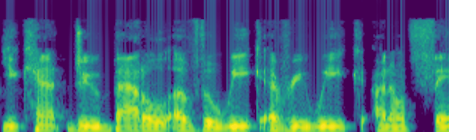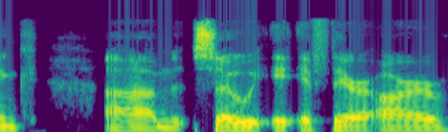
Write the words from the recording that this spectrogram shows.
You can't do battle of the week every week. I don't think. Um, so if there are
